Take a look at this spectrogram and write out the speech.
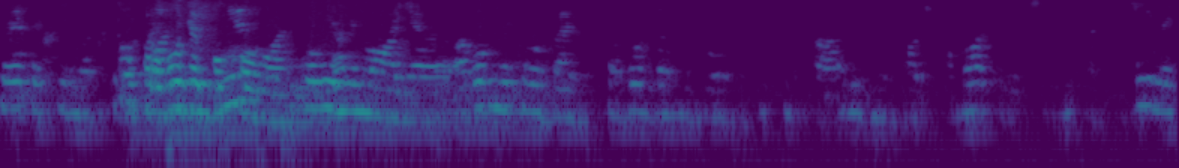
це такі в нас Хто проводить випадки є, поховання, коли так? немає або зниклого безвісти, або загиблого захисника, різних батька, матері, чоловіка, дружини,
